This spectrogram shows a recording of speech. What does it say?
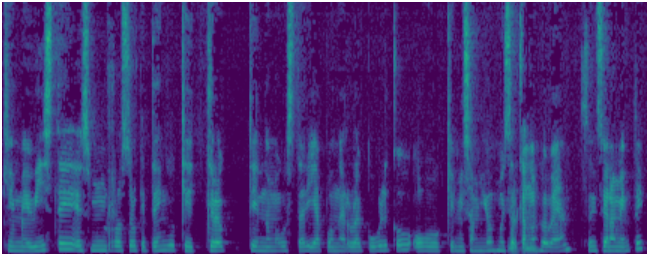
que me viste, es un rostro que tengo que creo que no me gustaría ponerlo al público o que mis amigos muy cercanos lo vean, sinceramente.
